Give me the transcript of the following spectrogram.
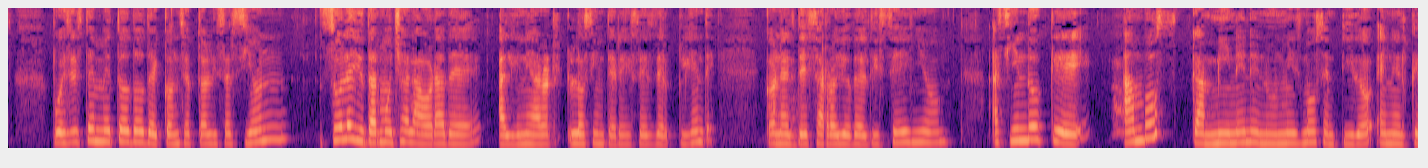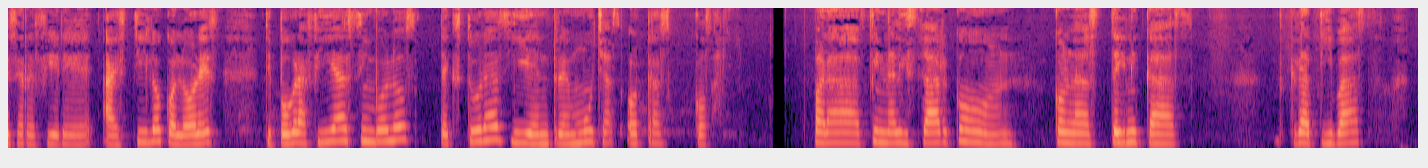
pues este método de conceptualización suele ayudar mucho a la hora de alinear los intereses del cliente con el desarrollo del diseño, haciendo que ambos caminen en un mismo sentido en el que se refiere a estilo, colores, tipografías, símbolos, texturas y entre muchas otras cosas. Para finalizar con, con las técnicas creativas,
